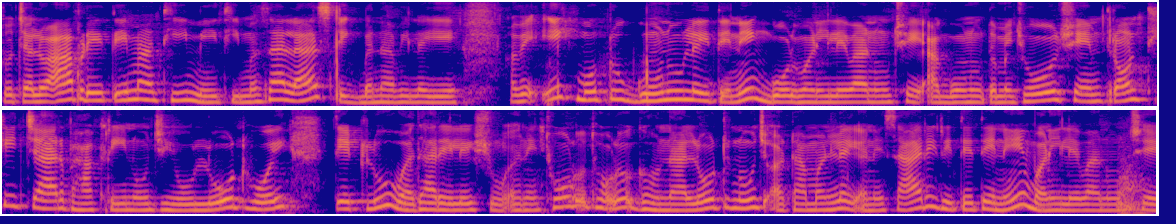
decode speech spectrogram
તો ચલો આપણે તેમાંથી મેથી મસાલા સ્ટીક બનાવી લઈએ. હવે એક મોટું ગોણું લઈ તેને ગોળ વણી લેવાનું છે. આ ગોણું તમે જોવો છો એમ ત્રણથી ચાર ભાખરીનો જેવો લોટ હોય તેટલું વધારે લેશું અને થોડો થોડો ઘઉંના લોટનું જ અટામણ લઈ અને સારી રીતે તેને વણી લેવાનું છે.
